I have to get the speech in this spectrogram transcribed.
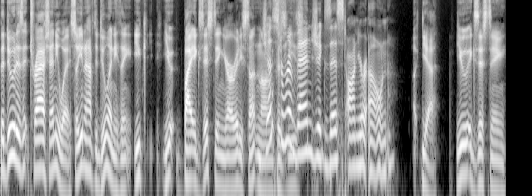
The dude is trash anyway, so you don't have to do anything. You you by existing, you're already stunting on him. Just he's- revenge exist on your own. uh, yeah, you existing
